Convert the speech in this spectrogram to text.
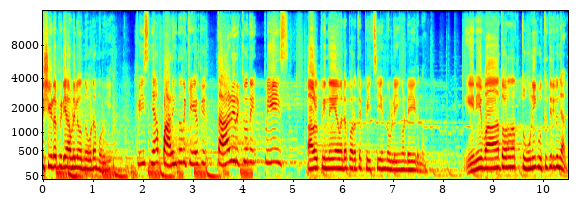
ഋഷിയുടെ പിടി അവളിൽ ഒന്നുകൂടെ മുറുകി. പ്ലീസ് ഞാൻ പറയുന്നത് കേൾക്ക്. താഴെ ഇറക്കുന്നേ. പ്ലീസ് അവൾ പിന്നെയും അവന്റെ പുറത്തെ പിച്ചിയും നുള്ളിയും കൊണ്ടേയിരുന്നു. ഇനി വാ തുറന്ന തുണി കുത്തിത്തിരിക്കും ഞാൻ.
